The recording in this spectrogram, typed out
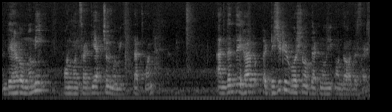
and they have a mummy on one side, the actual mummy, that's one. And then they have a digital version of that mummy on the other side.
